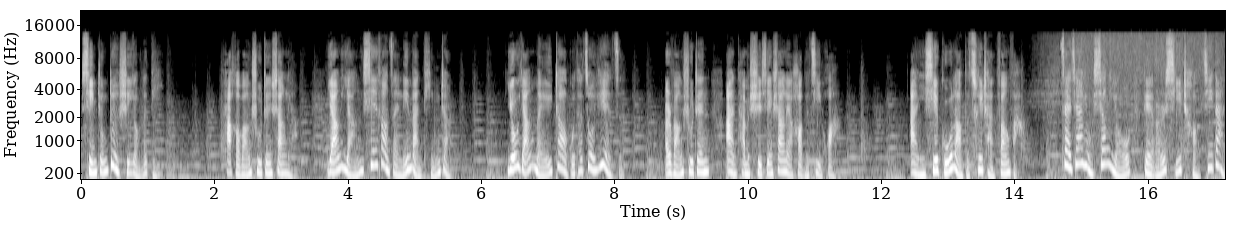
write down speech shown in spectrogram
心中顿时有了底。他和王淑珍商量，杨洋先放在林婉婷这儿，由杨梅照顾她坐月子，而王淑珍按他们事先商量好的计划，按一些古老的催产方法，在家用香油给儿媳炒鸡蛋，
